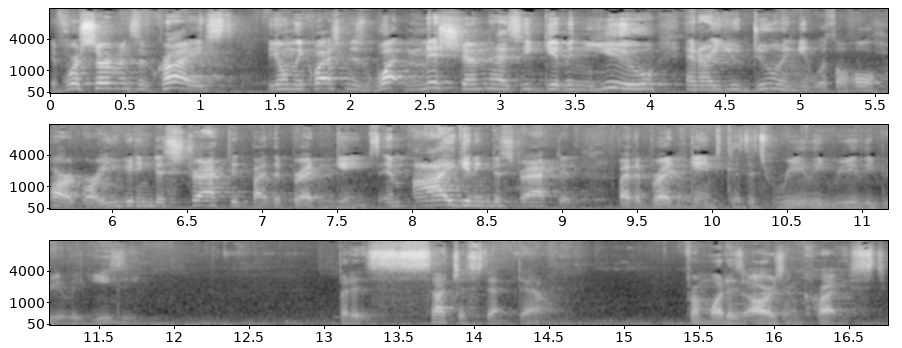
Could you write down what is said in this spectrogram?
If we're servants of Christ, the only question is what mission has He given you, and are you doing it with a whole heart, or are you getting distracted by the bread and games? Am I getting distracted by the bread and games? Because it's really, really, really easy. But it's such a step down from what is ours in Christ.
